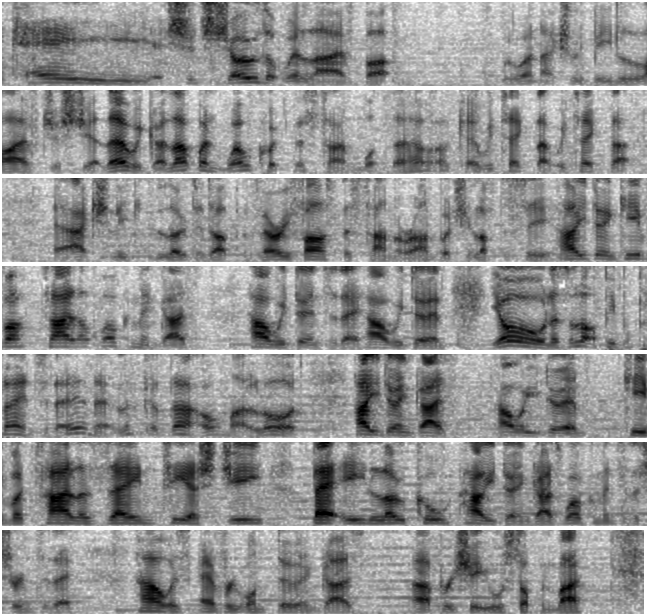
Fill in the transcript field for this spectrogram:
Okay, it should show that we're live, but we won't actually be live just yet. There we go. That went well quick this time. What the hell? Okay, we take that. We take that. It actually loaded up very fast this time around, which you love to see. How you doing, Kiva? Tyler, welcome in, guys. How are we doing today? How are we doing? Yo, there's a lot of people playing today, isn't it? Look at that. Oh, my lord. How are you doing, guys? How are you doing? Kiva, Tyler, Zane, TSG, Betty, Local. How are you doing, guys? Welcome into the stream today. How is everyone doing, guys? I appreciate you all stopping by.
